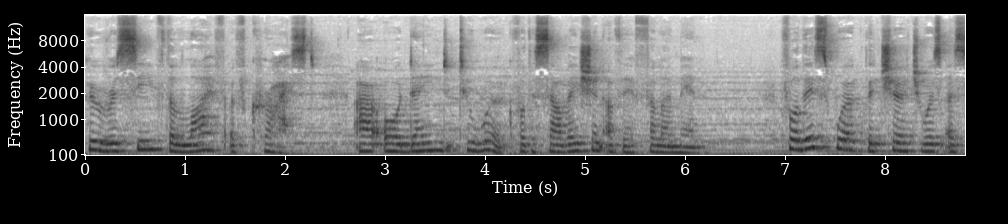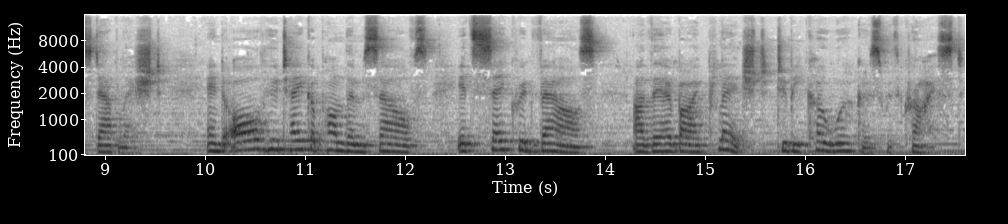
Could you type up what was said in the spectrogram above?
who receive the life of Christ are ordained to work for the salvation of their fellow men. For this work the Church was established, and all who take upon themselves its sacred vows are thereby pledged to be co workers with Christ.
